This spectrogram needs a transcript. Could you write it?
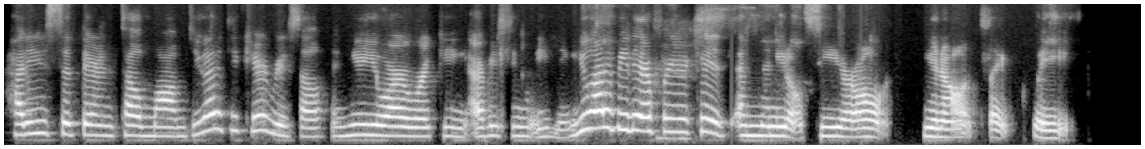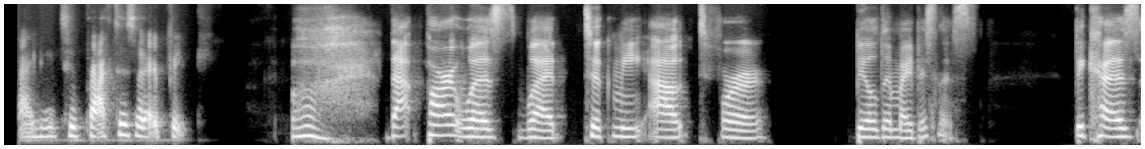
how do you sit there and tell mom, you got to take care of yourself? And here you are working every single evening. You got to be there for your kids, and then you don't see your own. You know, it's like, wait, I need to practice what I preach. Oh, that part was what took me out for building my business because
